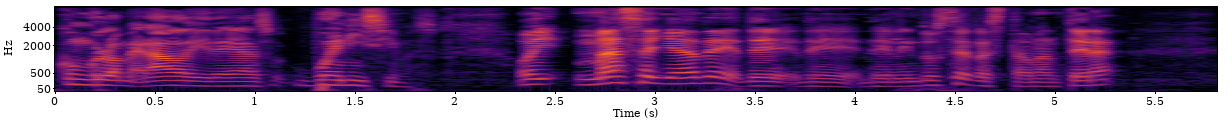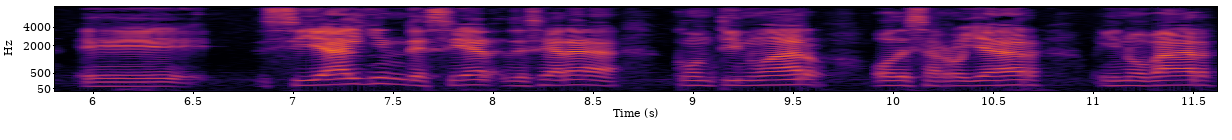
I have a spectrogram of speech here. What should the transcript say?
conglomerado de ideas buenísimas. Oye, más allá de, de- de- la industria restaurantera, eh, si alguien desear- deseara continuar o desarrollar, innovar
